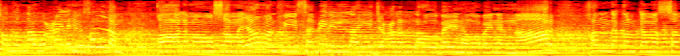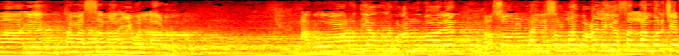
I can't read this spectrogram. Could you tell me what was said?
সাল্লাল্লাহু আলাইহি ওয়াসাল্লাম قال من صام يوما في سبيل الله جعل الله بينه وبين النار خندقا كما السماء كما السماء والارض আবু উমর রাদিয়াল্লাহু আনহু বলেন, রাসূলুল্লাহ সাল্লাল্লাহু আলাইহি ওয়াসাল্লাম বলেছেন,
